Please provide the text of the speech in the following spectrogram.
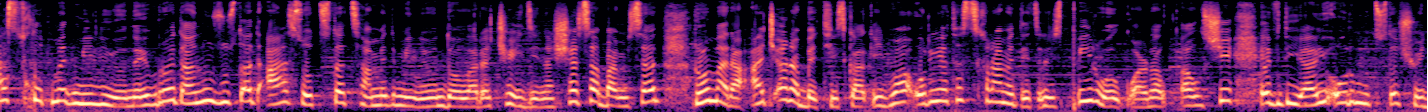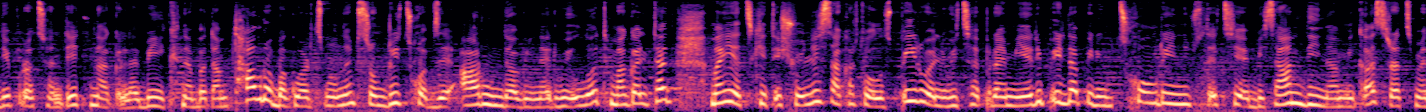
115 მილიონ ევროდ, ანუ ზუსტად 133 მილიონ დოლარად შეიძინა. შესაბამისად, რომ არა აჭარაბეთის გაყიდვა 2019 წლის პირველ კვარტალში FDI 47%-ით ნაკლები იქნებოდა. მთავრობა გვარწმუნებს, რომ რიცხვებზე არ უნდა ვინერვიულოთ. მაგალითად, მაია ცკიტიშვილი, საქართველოს პირველი ვიცე-პრემიერი, პირდაპირ უცხოური ინვესტიციების ამ დინამიკას, რაც მე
